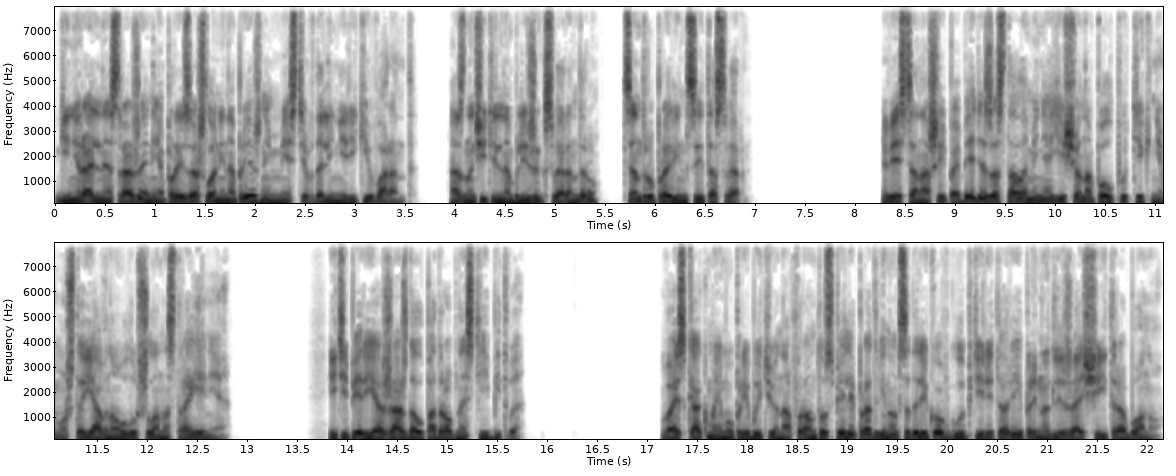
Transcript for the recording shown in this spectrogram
Генеральное сражение произошло не на прежнем месте в долине реки Варант, а значительно ближе к Сверендеру, центру провинции Тасвер. Весть о нашей победе застала меня еще на полпути к нему, что явно улучшило настроение. И теперь я жаждал подробностей битвы. Войска к моему прибытию на фронт успели продвинуться далеко вглубь территории, принадлежащей Трабону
